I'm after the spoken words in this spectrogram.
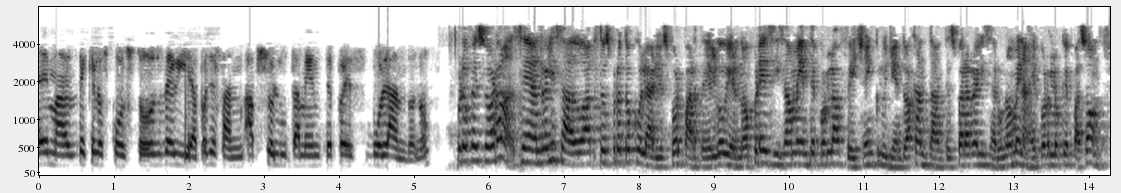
además de que los costos de vida pues están absolutamente pues volando, ¿no? Profesora, se han realizado actos protocolarios por parte del gobierno precisamente por la fecha, incluyendo a cantantes para realizar un homenaje por lo que pasó.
